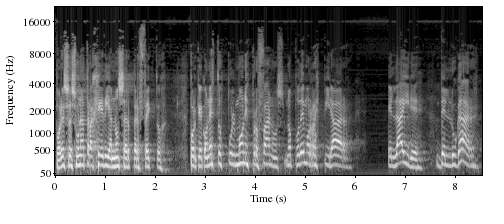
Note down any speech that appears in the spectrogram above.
Por eso es una tragedia no ser perfectos, porque con estos pulmones profanos no podemos respirar el aire del lugar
